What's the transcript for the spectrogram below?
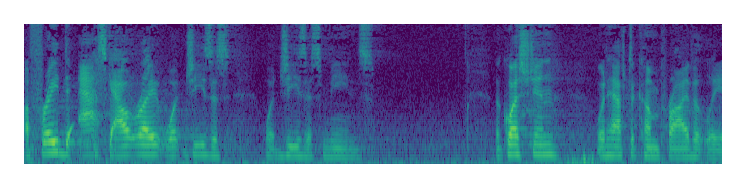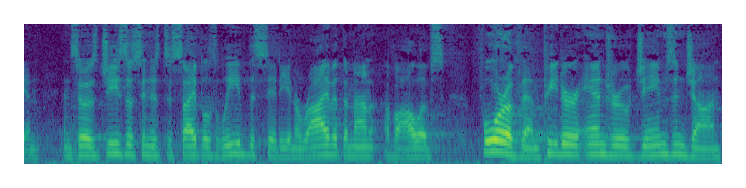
afraid to ask outright what Jesus, what Jesus means. The question would have to come privately. And, and so, as Jesus and his disciples leave the city and arrive at the Mount of Olives, four of them, Peter, Andrew, James, and John,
